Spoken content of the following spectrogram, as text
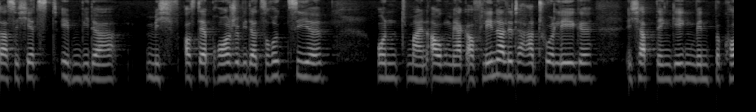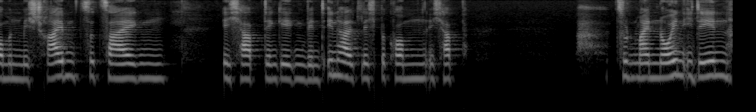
dass ich jetzt eben wieder mich aus der Branche wieder zurückziehe und mein Augenmerk auf Lena-Literatur lege. Ich habe den Gegenwind bekommen, mich schreiben zu zeigen. Ich habe den Gegenwind inhaltlich bekommen. Ich habe zu meinen neuen Ideen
